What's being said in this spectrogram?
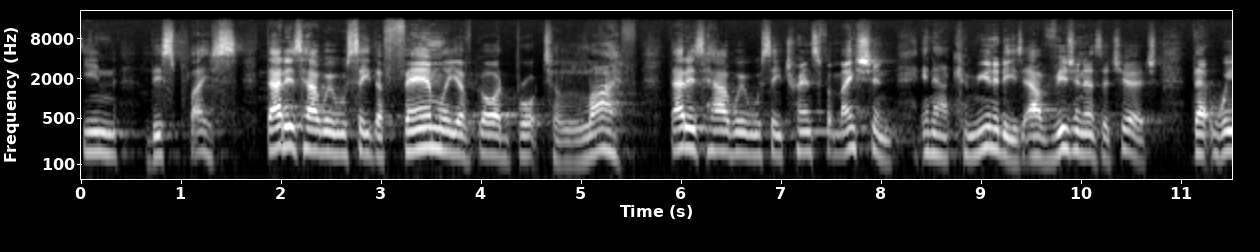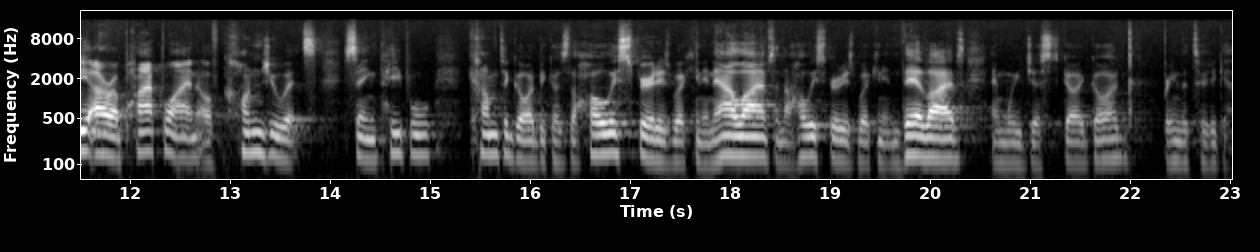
in this place. That is how we will see the family of God brought to life that is how we will see transformation in our communities, our vision as a church, that we are a pipeline of conduits, seeing people come to God because the Holy Spirit is working in our lives and the Holy Spirit is working in their lives, and we just go, God, bring the two together.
